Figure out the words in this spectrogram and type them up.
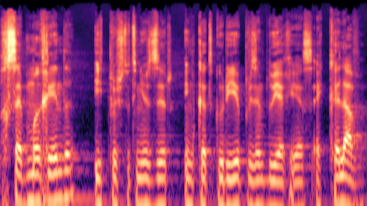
recebe uma renda e depois tu tinhas de dizer em que categoria, por exemplo, do IRS é que calhava.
